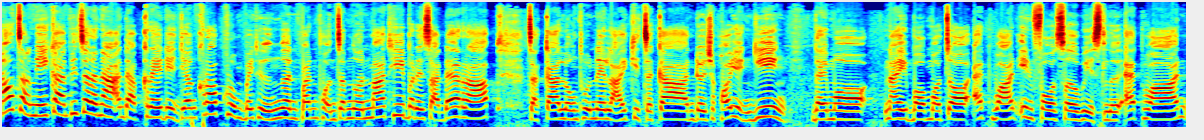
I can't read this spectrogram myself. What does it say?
นอกจากนี้การพิจารณาอันดับเครดิตยังครอบคลุมไปถึงเงินปันผลจำนวนมากที่บริษัทได้รับ จากการลงทุนในหลายกิจการ โดยเฉพาะอย่างยิ่งในมในบมจ Advanced Info Service หรือ Advanced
